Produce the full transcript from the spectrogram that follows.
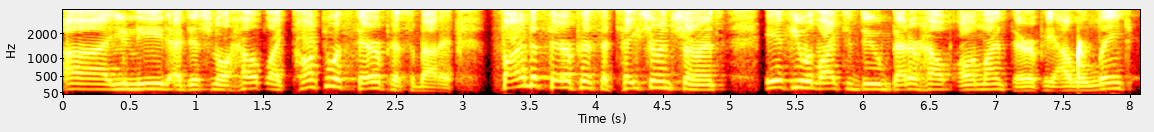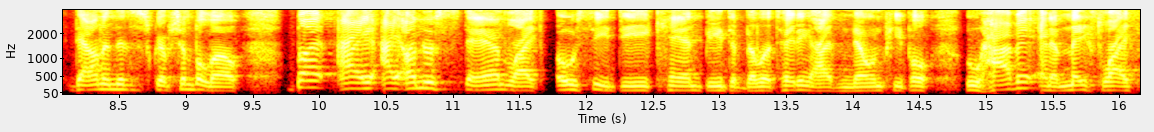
uh, you need additional help, like talk to a therapist about it. Find a therapist that takes your insurance if you would like to do BetterHelp online therapy. I will link down in the description below. But I, I understand like OCD can be debilitating. I've known people who have it and it makes life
